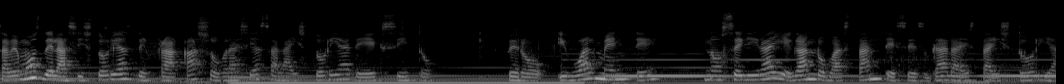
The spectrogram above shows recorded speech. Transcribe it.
Sabemos de las historias de fracaso gracias a la historia de éxito, pero igualmente nos seguirá llegando bastante sesgada esta historia.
